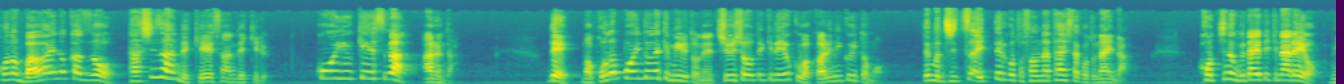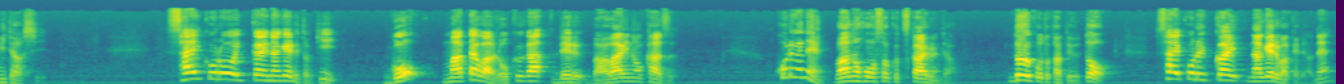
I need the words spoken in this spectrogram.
この場合の数を足し算で計算できるこういうケースがあるんだ。で、まあ、このポイントだけ見るとね抽象的でよく分かりにくいと思う。でも実は言ってることそんな大したことないんだ。こっちの具体的な例を見てほしい。サイコロを1回投げる時5または6が出る場合の数これがね和の法則使えるんだよ。どういうことかというとサイコロ1回投げるわけだよね。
